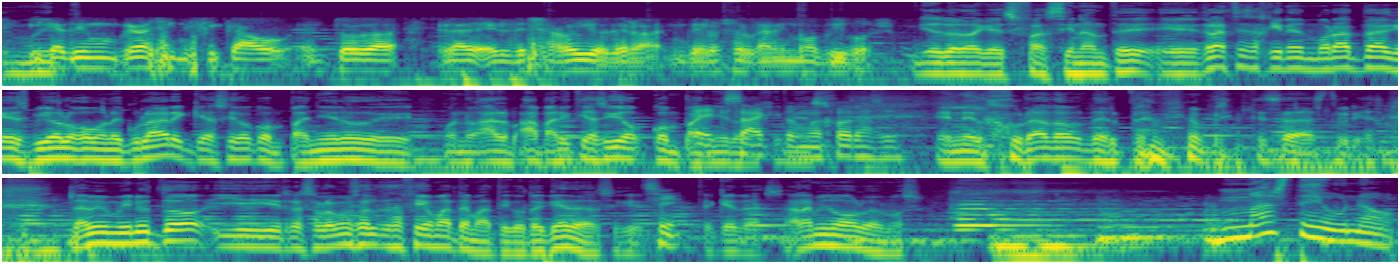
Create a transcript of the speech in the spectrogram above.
y muy- y que tiene un gran significado en todo la- el desarrollo de, la- de los organismos vivos. Y es verdad que es fascinante. Eh, gracias a Ginés Morata, que es biólogo molecular y que ha sido compañero de. Bueno, Al- Aparicio ha sido compañero Exacto, de Ginés mejor así. en el jurado del Premio Princesa de Asturias. Dame un minuto y resolvemos el desafío matemático. ¿Te quedas? Sí. Te quedas. Ahora mismo volvemos. Más de uno.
